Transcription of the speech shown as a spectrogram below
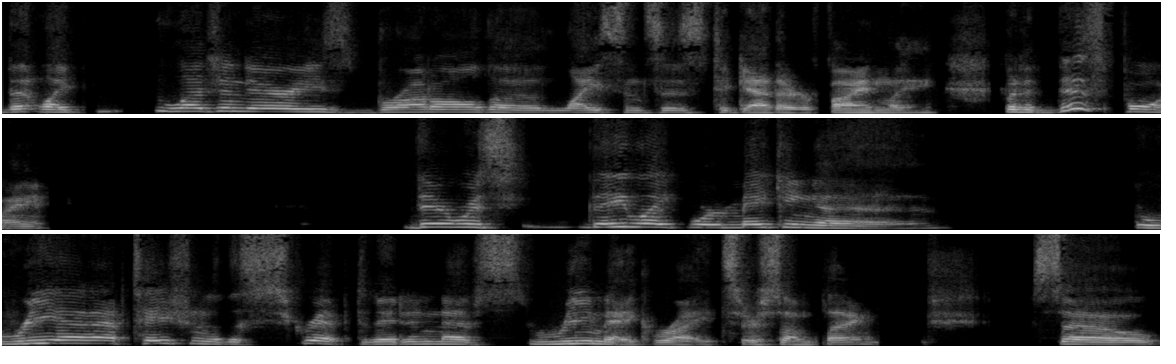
that like legendaries brought all the licenses together finally. But at this point, there was they like were making a readaptation of the script. They didn't have remake rights or something, so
